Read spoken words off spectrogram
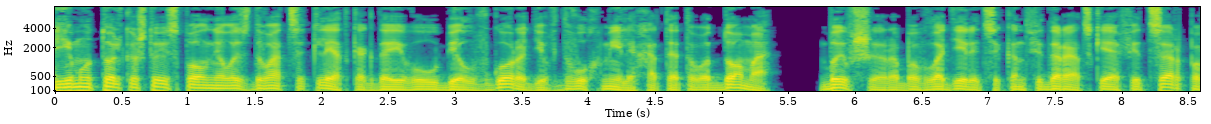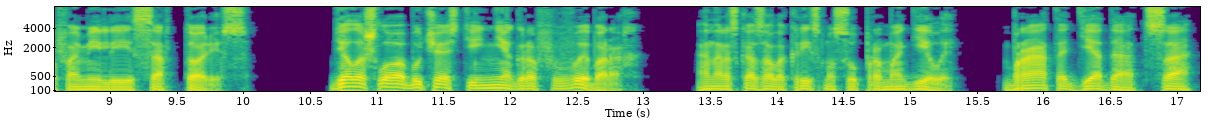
Ему только что исполнилось двадцать лет, когда его убил в городе в двух милях от этого дома бывший рабовладелец и конфедератский офицер по фамилии Сарторис. Дело шло об участии негров в выборах. Она рассказала Крисмосу про могилы, брата, деда, отца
